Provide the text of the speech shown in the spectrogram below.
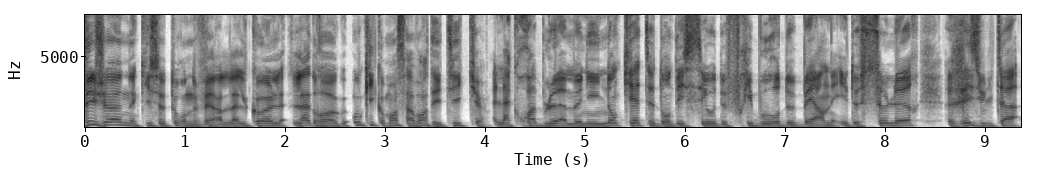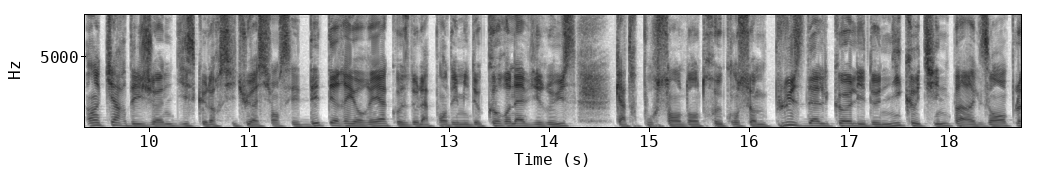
Des jeunes qui se tournent vers l'alcool, la drogue ou qui commencent à avoir des tics. La Croix-Bleue a mené une enquête dans des CO de Fribourg, de Berne et de Soleure. Résultat, un quart des jeunes disent que leur situation s'est détériorée à cause de la pandémie de coronavirus. 4% d'entre eux consomment plus d'alcool et de nicotine, par exemple.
